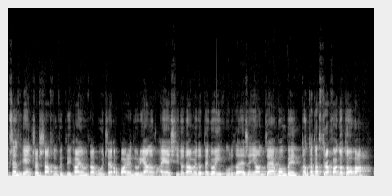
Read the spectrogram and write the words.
Przez większość czasu wydychają zabójcze opary durianów, a jeśli dodamy do tego ich uzależnienie od bomby, to katastrofa gotowa.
